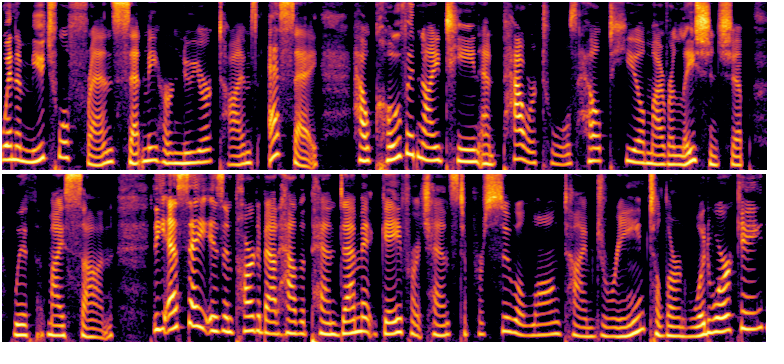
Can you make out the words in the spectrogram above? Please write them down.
when a mutual friend sent me her New York Times essay how COVID 19 and power tools helped heal my relationship with my son. The essay is in part about how the pandemic gave her a chance to pursue a long-time dream to learn woodworking,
